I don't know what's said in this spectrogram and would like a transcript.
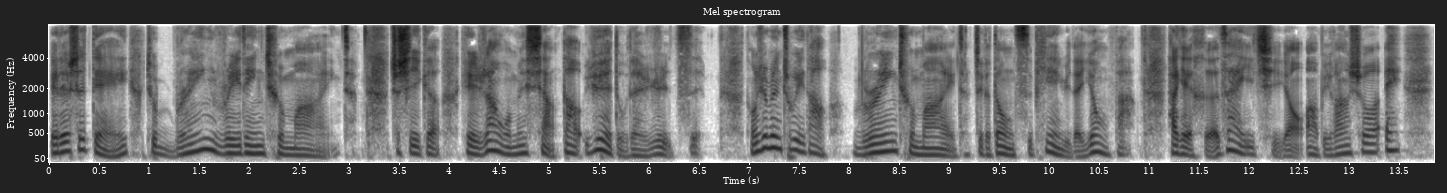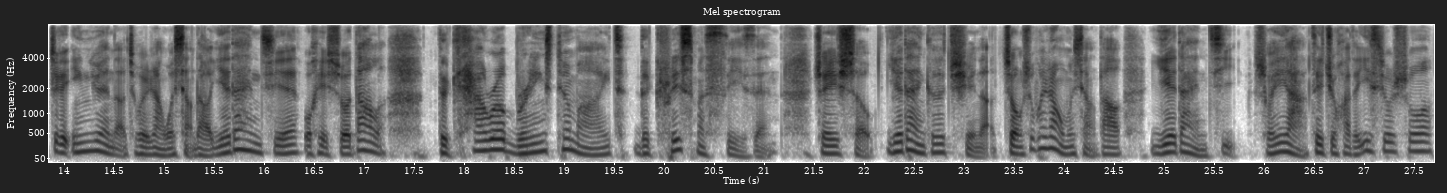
It is a day to bring reading to mind，这是一个可以让我们想到阅读的日子。同学们注意到 bring to mind 这个动词片语的用法，它可以合在一起用啊。比方说，哎，这个音乐呢，就会让我想到耶诞节。我可以说到了，The carol brings to mind the Christmas season。这一首耶诞歌曲呢，总是会让我们想到耶诞季。所以啊，这句话的意思就是说，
